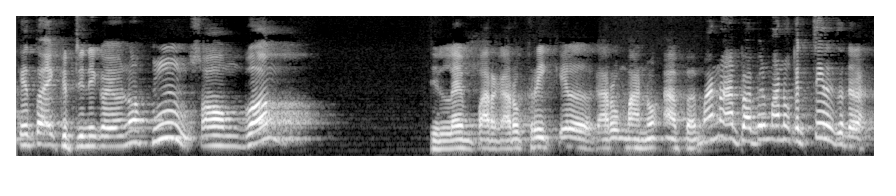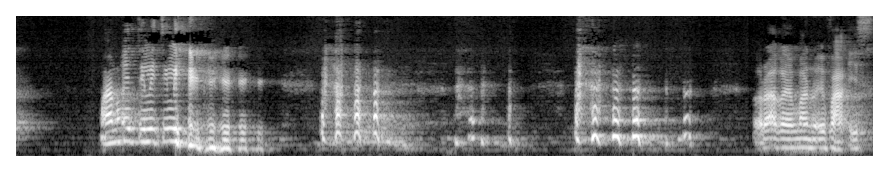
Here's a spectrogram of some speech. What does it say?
ketoke gedine kaya ngono, hmm, sombong dilempar karo krikil karo manuk abah. Manuk ababil manuk kecil, Saudara. Manuke cilik-cilik. Ora kaya manuke Faiz.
